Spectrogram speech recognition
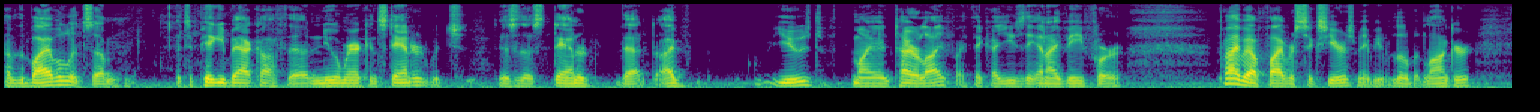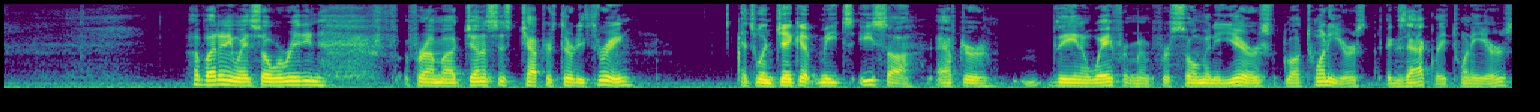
of the Bible. It's, um, it's a piggyback off the New American Standard, which is the standard that I've used my entire life. I think I used the NIV for probably about five or six years, maybe a little bit longer. But anyway, so we're reading from uh, Genesis chapter 33. It's when Jacob meets Esau after being away from him for so many years well, 20 years, exactly 20 years.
